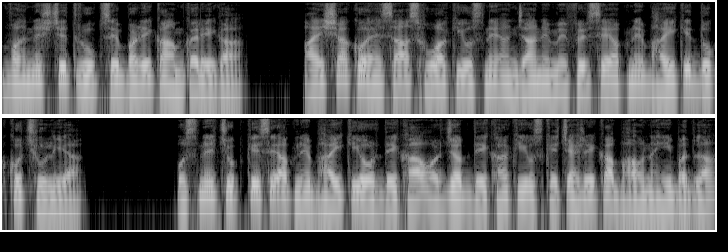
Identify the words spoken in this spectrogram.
वह निश्चित रूप से बड़े काम करेगा आयशा को एहसास हुआ कि उसने अनजाने में फिर से अपने भाई के दुख को छू लिया। उसने चुपके से अपने भाई की ओर देखा और जब देखा कि उसके चेहरे का भाव नहीं बदला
